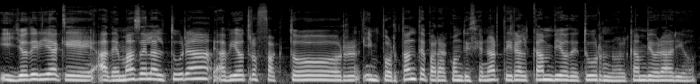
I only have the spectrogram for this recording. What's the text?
Y yo diría que además de la altura, había otro factor importante para acondicionarte, era el cambio de turno, el cambio horario.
